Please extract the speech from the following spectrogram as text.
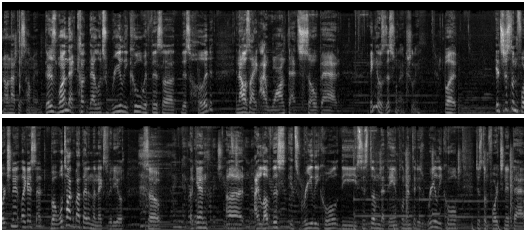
no, not this helmet. There's one that that looks really cool with this uh this hood, and I was like, I want that so bad. I think it was this one actually, but it's just unfortunate, like I said. But we'll talk about that in the next video. So again, uh, I love this. It's really cool. The system that they implemented is really cool. Just unfortunate that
